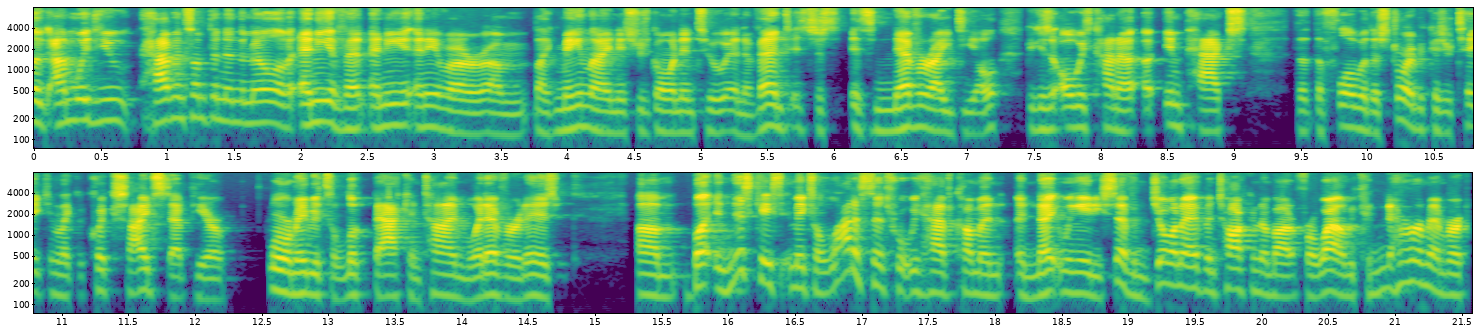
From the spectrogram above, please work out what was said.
look, I'm with you. Having something in the middle of any event, any any of our um like mainline issues going into an event, it's just it's never ideal because it always kind of uh, impacts the, the flow of the story because you're taking like a quick sidestep here, or maybe it's a look back in time, whatever it is. Um, but in this case, it makes a lot of sense what we have coming in Nightwing 87. Joe and I have been talking about it for a while. We could never remember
